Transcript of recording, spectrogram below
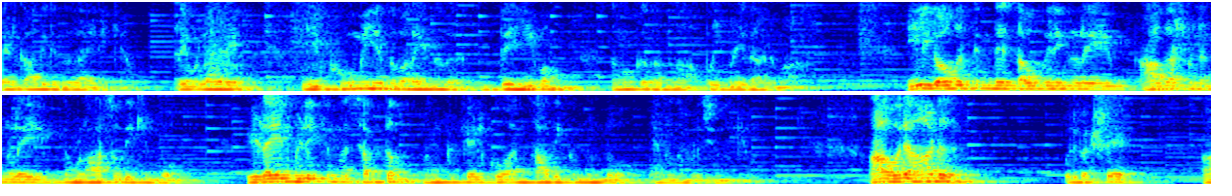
കേൾക്കാതിരുന്നതായിരിക്കാം. പ്രിയമുള്ളവരെ ഈ ഭൂമി എന്ന് പറയുന്നത് ദൈവം നമുക്ക് തന്ന പുൽമൈതാനമാണ്. ഈ ലോകത്തിന്റെ സൗകര്യങ്ങളെയും ആകർഷണങ്ങളെയും നമ്മൾ ആസ്വദിക്കുമ്പോൾ ഇടയൻ വിളിക്കുന്ന ശബ്ദം നമുക്ക് കേൾക്കുവാൻ സാധിക്കുന്നുണ്ടോ എന്ന് നമ്മൾ ചിന്തിക്കണം. ആ ഒരാട് ഒരുപക്ഷെ ആ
